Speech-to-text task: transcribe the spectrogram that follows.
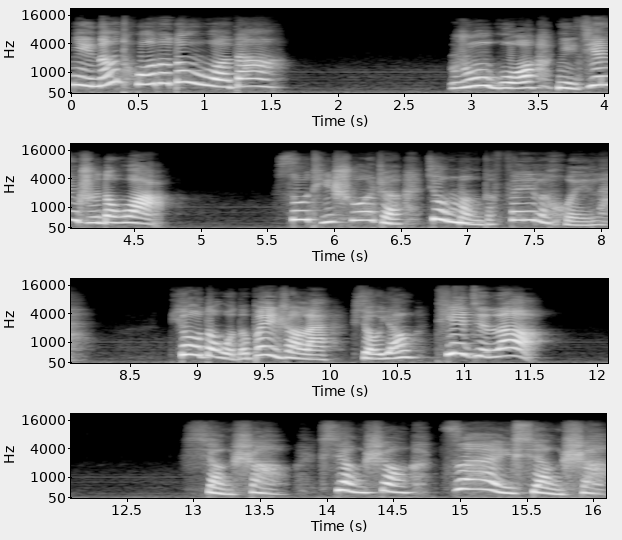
你能驮得动我的。如果你坚持的话，苏提说着就猛地飞了回来，跳到我的背上来，小羊贴紧了，向上。向上，再向上，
